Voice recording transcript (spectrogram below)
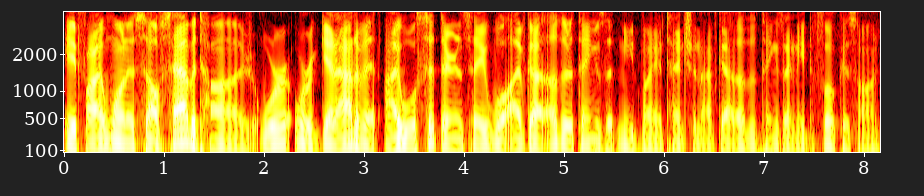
if i want to self-sabotage or or get out of it i will sit there and say well i've got other things that need my attention i've got other things i need to focus on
